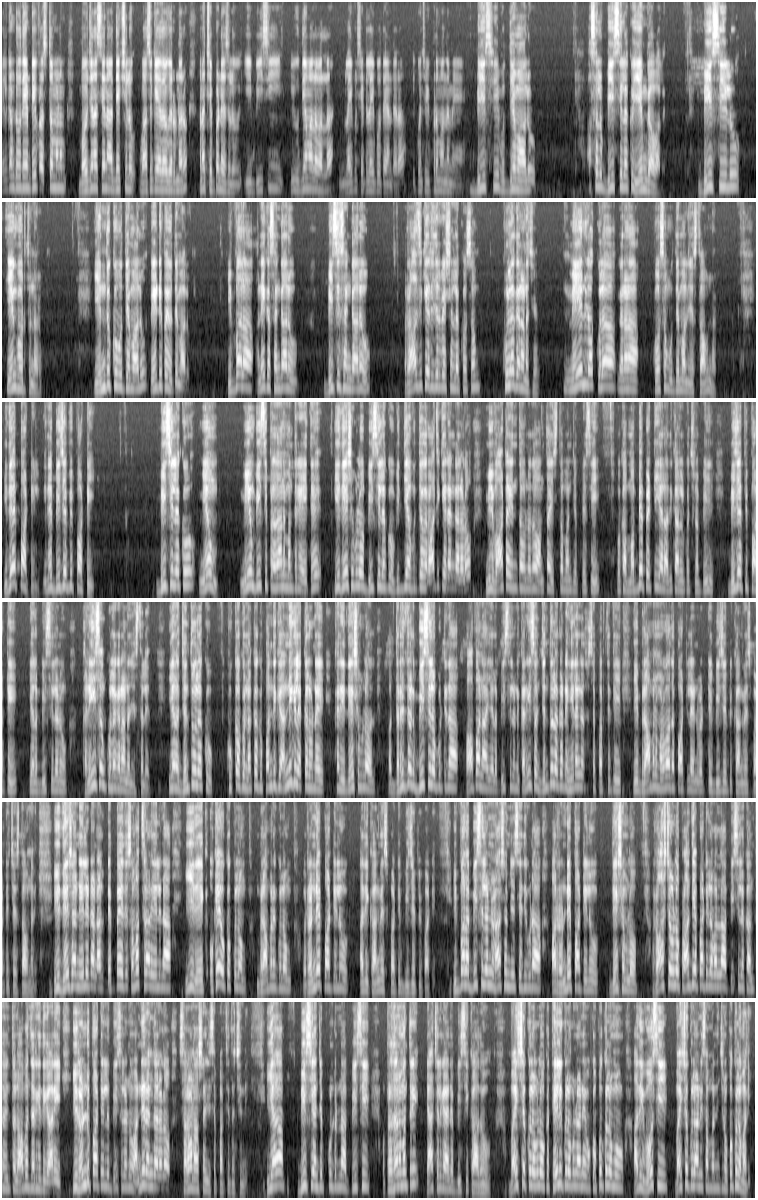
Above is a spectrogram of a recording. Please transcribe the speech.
Welcome to ఉదయం TV ప్రస్తుతం మనం బహుజన సేన అధ్యక్షులు వాసుకి యాదవ్ గారు ఉన్నారు. అన్న చెప్పండి అసలు ఈ బీసీ ఈ ఉద్యమాల వల్ల లైఫ్ సెటిల్ అయిపోతాయి అంటారా? ఇది కొంచెం ఇప్పుడు మందమే. బీసీ ఉద్యమాలు అసలు బీసీలకు ఏం కావాలి? బీసీలు ఏం కోరుతున్నారు? ఎందుకు ఉద్యమాలు? వేటిపై ఉద్యమాలు? ఇవాళ అనేక సంఘాలు బీసీ సంఘాలు రాజకీయ రిజర్వేషన్ల కోసం కుల గణన చేయాలి మెయిన్గా కుల గణన కోసం ఉద్యమాలు చేస్తూ ఉన్నారు. ఇదే పార్టీలు ఇదే బీజేపీ పార్టీ. బీసీలకు మేము మేము బీసీ ప్రధానమంత్రి అయితే ఈ దేశంలో బీసీలకు విద్య ఉద్యోగ రాజకీయ రంగాలలో మీ వాటా ఎంత ఉన్నదో అంత ఇస్తామని చెప్పేసి ఒక మభ్య పెట్టి ఇలా అధికారులకు వచ్చిన బీ బీజేపీ పార్టీ ఇలా బీసీలను కనీసం కులగణన చేస్తలేదు. ఇలా జంతువులకు కుక్కకు నక్కకు పందికి అన్నికి లెక్కలు ఉన్నాయి. కానీ ఈ దేశంలో దరిద్రంగా బీసీలో పుట్టిన పాపాన ఇలా బీసీలను కనీసం జంతువుల కంటే హీనంగా చూసే పరిస్థితి ఈ బ్రాహ్మణ మనవాద పార్టీలు అయినటువంటి బీజేపీ కాంగ్రెస్ పార్టీ చేస్తూ ఉన్నది. ఈ దేశాన్ని ఏలిన నల్- డెబ్బై ఐదు సంవత్సరాలు ఏలిన ఈ దే- ఒకే ఒక కులం బ్రాహ్మణ కులం రెండే పార్టీలు అది కాంగ్రెస్ పార్టీ బీజేపీ పార్టీ. ఇవాళ బీసీలను నాశనం చేసేది కూడా ఆ రెండే పార్టీలు దేశంలో రాష్ట్రంలో ప్రాంతీయ పార్టీల వల్ల బీసీలకు అంతో ఇంతో లాభం జరిగింది కానీ ఈ రెండు పార్టీలు బీసీలను అన్ని రంగాలలో సర్వనాశనం చేసే పరిస్థితి వచ్చింది. ఇలా బీసీ అని చెప్పుకుంటున్న బీసీ ప్రధానమంత్రి యాక్చువల్గా ఆయన బీసీ కాదు. వైశ్య కులంలో ఒక తేలి కులంలోనే ఒక ఉపకులము అది ఓసి వైశ్య కులానికి సంబంధించిన ఉపకులం అది.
